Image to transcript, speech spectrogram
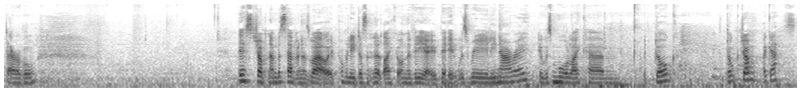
terrible. This jump number seven as well, it probably doesn't look like it on the video, but it was really narrow. It was more like um, a dog, dog jump, I guess.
